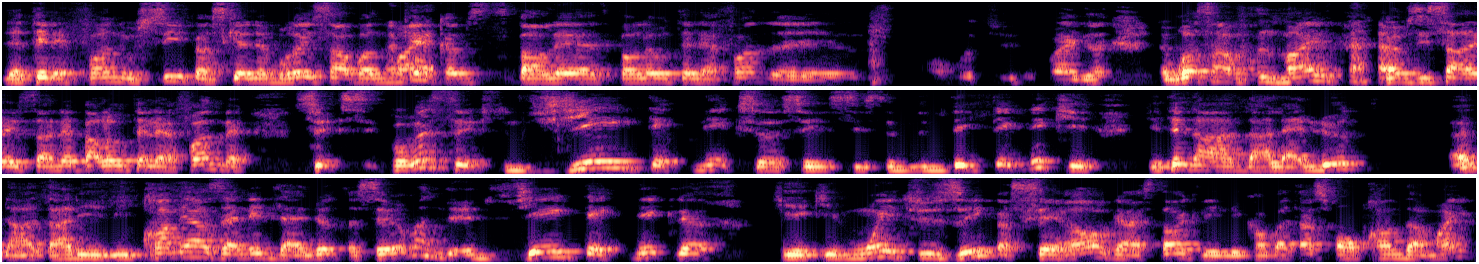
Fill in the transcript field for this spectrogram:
le, téléphone aussi, parce que le bras, il s'en va de même, comme si tu parlais, tu parlais au téléphone. Euh, le bras s'en va de même, comme si ça, allait parler au téléphone. Mais pour moi, c'est une vieille technique, ça. C'est une, technique qui, était dans, la lutte, euh, dans, les, premières années de la lutte. C'est vraiment une, vieille technique là, qui, est, moins utilisée, parce que c'est rare qu'à que les, les combattants se font prendre de même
